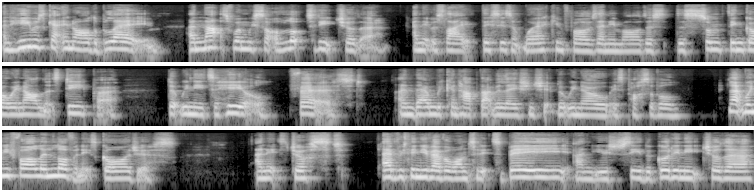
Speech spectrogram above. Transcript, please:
And he was getting all the blame. And that's when we sort of looked at each other and it was like, this isn't working for us anymore. There's there's something going on that's deeper that we need to heal first and then we can have that relationship that we know is possible. Like when you fall in love and it's gorgeous and it's just everything you've ever wanted it to be, and you see the good in each other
